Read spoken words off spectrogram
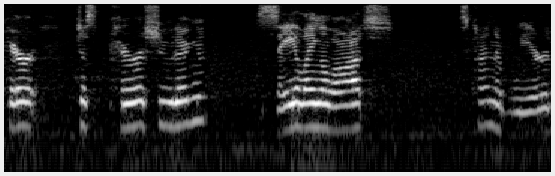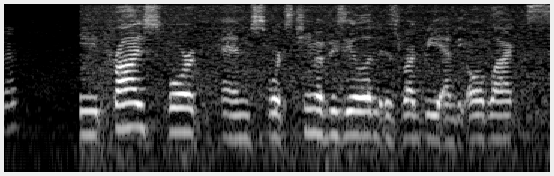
par- just parachuting, sailing a lot. It's kind of weird. The prize sport and sports team of New Zealand is rugby and the All Blacks.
